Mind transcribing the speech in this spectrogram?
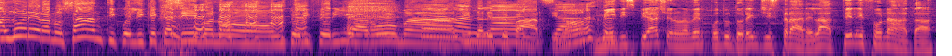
aver- allora erano santi quelli che cadevano in periferia a Roma, Ah, lì dalle tue parti, no? Mi dispiace non aver potuto registrare la telefonata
